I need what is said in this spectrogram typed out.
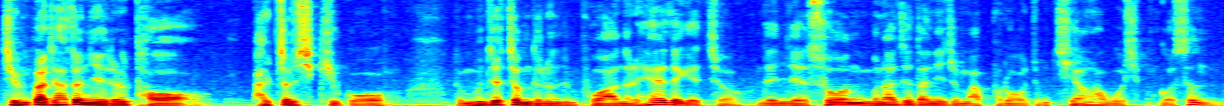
지금까지 하던 일을 더 발전시키고 또 문제점들은 좀 보완을 해야 되겠죠. 근데 이제 수원 문화재단이 좀 앞으로 좀 지향하고 싶은 것은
